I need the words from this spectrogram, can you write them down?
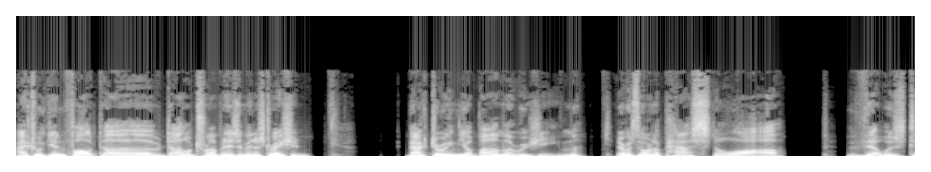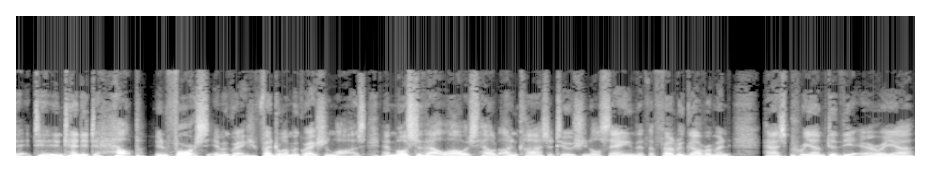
I have to again fault uh, Donald Trump and his administration. Back during the Obama regime, Arizona passed a law that was intended to help enforce immigration, federal immigration laws. And most of that law was held unconstitutional, saying that the federal government has preempted the area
